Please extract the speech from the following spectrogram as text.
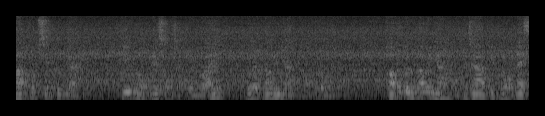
รับทุกสิ่งทุกอย่าง ที่พระองค์ได้ทรงจัดเตรียมไว้ โดยพระวิญญาณของพระองค์ขอบพระคุณพระวิญญาณของพระเจ้าที่พระองค์ได้เส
